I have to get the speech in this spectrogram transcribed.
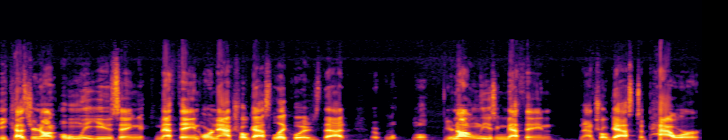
because you're not only using methane or natural gas liquids that, well, you're not only using methane, natural gas to power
